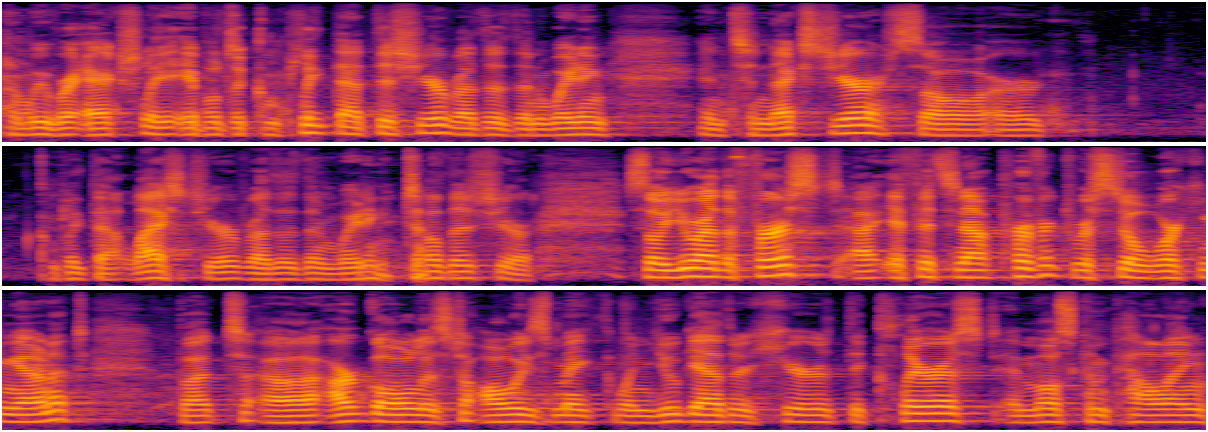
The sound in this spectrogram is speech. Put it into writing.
And we were actually able to complete that this year rather than waiting into next year, so or complete that last year rather than waiting until this year. So you are the first. Uh, if it's not perfect, we're still working on it. But uh, our goal is to always make, when you gather here, the clearest and most compelling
